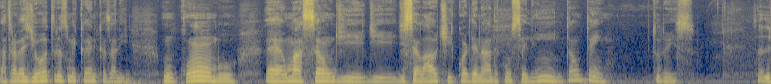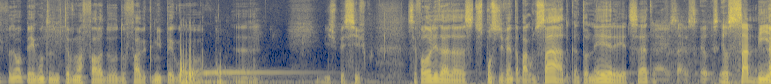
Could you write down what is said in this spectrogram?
através de outras mecânicas ali. Um combo, é, uma ação de, de, de sellout coordenada com o selim. Então, tem tudo isso. Deixa eu fazer uma pergunta. Teve uma fala do, do Fábio que me pegou é, específico. Você falou ali da, das, dos pontos de venda bagunçado, cantoneira e etc. É, eu, eu, eu, sabia,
